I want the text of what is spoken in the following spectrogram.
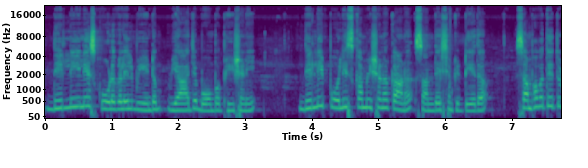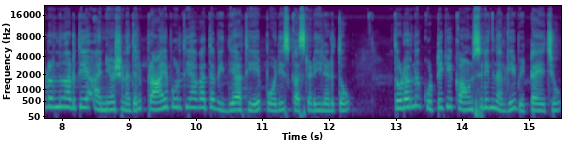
ദില്ലിയിലെ സ്കൂളുകളിൽ വീണ്ടും വ്യാജ ബോംബ് ഭീഷണി. ദില്ലി പോലീസ് കമ്മീഷണർക്കാണ് സന്ദേശം കിട്ടിയത്. സംഭവത്തെ തുടർന്ന് നടത്തിയ അന്വേഷണത്തിൽ പ്രായപൂർത്തിയാകാത്ത വിദ്യാർത്ഥിയെ പോലീസ് കസ്റ്റഡിയിലെടുത്തു. തുടർന്ന് കുട്ടിക്ക് കൗൺസിലിംഗ് നൽകി വിട്ടയച്ചു.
